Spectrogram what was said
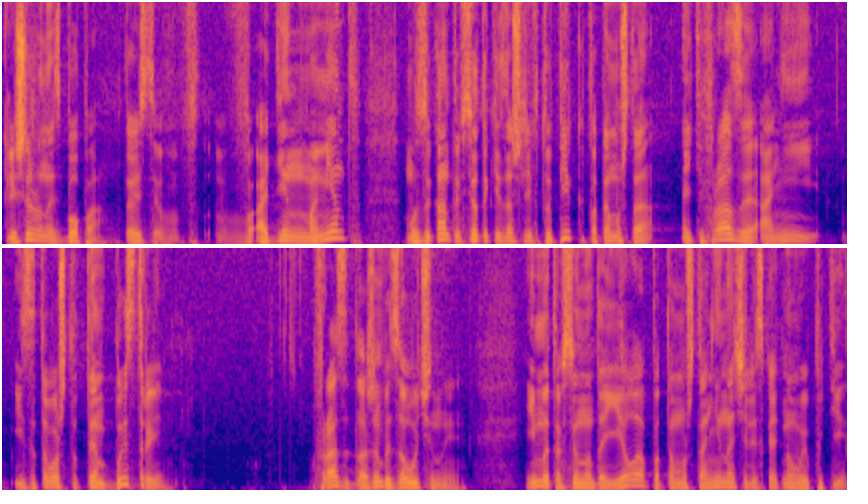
клишированность бопа. То есть в, в один момент музыканты все-таки зашли в тупик, потому что эти фразы, они из-за того, что темп быстрый, фразы должны быть заученные. Им это все надоело, потому что они начали искать новые пути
